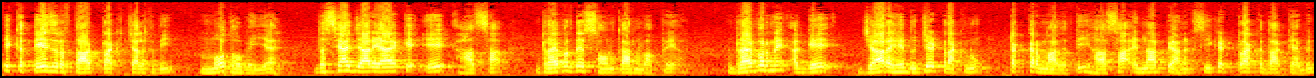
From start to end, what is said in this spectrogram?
ਇੱਕ ਤੇਜ਼ ਰਫ਼ਤਾਰ ਟਰੱਕ ਚਾਲਕ ਦੀ ਮੌਤ ਹੋ ਗਈ ਹੈ। ਦੱਸਿਆ ਜਾ ਰਿਹਾ ਹੈ ਕਿ ਇਹ ਹਾਦਸਾ ਡਰਾਈਵਰ ਦੇ ਸੌਣ ਕਾਰਨ ਵਾਪਰਿਆ। ਡਰਾਈਵਰ ਨੇ ਅੱਗੇ ਜਾ ਰਹੇ ਦੂਜੇ ਟਰੱਕ ਨੂੰ ਟੱਕਰ ਮਾਰ ਦਿੱਤੀ। ਹਾਦਸਾ ਇੰਨਾ ਭਿਆਨਕ ਸੀ ਕਿ ਟਰੱਕ ਦਾ ਕੈਬਿਨ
